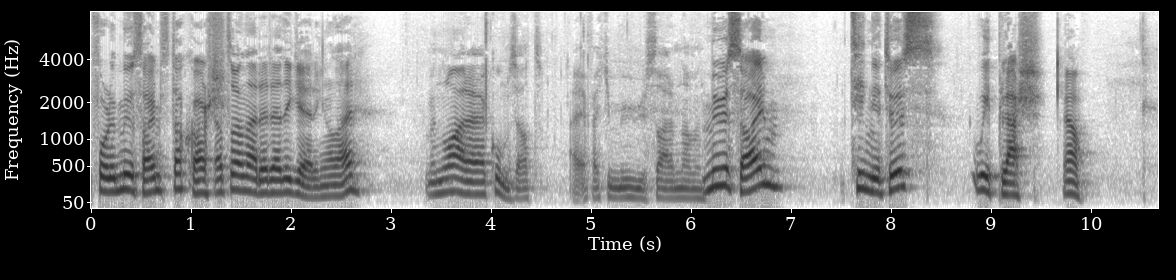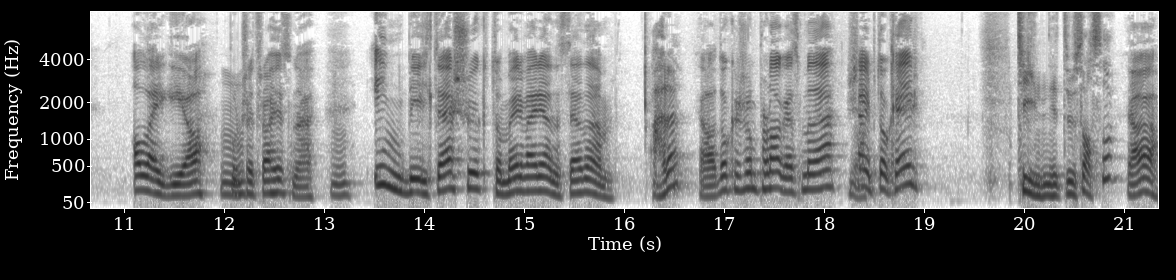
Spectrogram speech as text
Får du musarm, stakkars. Jeg tar den der redigeringa der. Men nå er det kommet seg igjen. Nei, jeg får ikke musarm, da, men Musarm, tinnitus, whiplash. Ja. Allergier, Mm. bortsett fra hysnø. Innbilte sykdommer hver eneste en av dem. Er det? Ja, dere som plages med det, skjerp dere. Tinnitus, altså? Ja, ja.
